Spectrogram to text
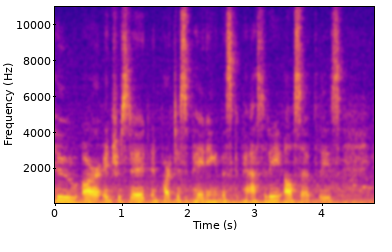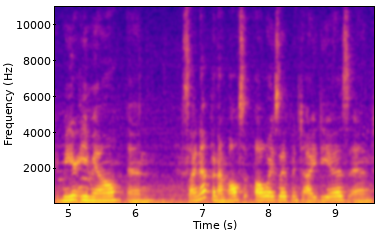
who are interested in participating in this capacity, also please give me your email and sign up. And I'm also always open to ideas and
